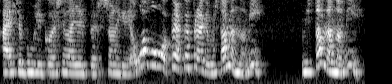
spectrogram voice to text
a ese público, a ese buyer persona y que diga, wow, wow, espera, espera, espera, que me está hablando a mí. Me está hablando a mí.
